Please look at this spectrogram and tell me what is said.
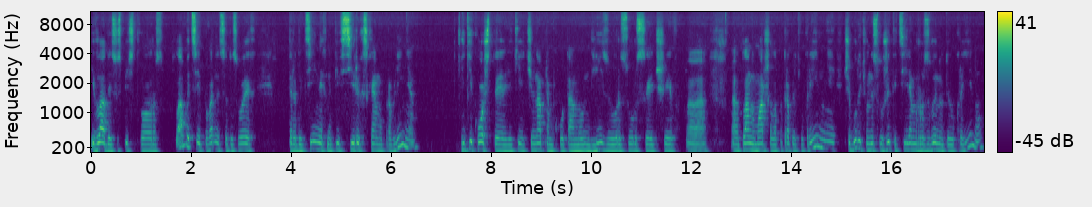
і влада, і суспільство розслабиться і повернеться до своїх традиційних напівсірих схем управління, і ті кошти, які чи в напрямку там ленд-лізу, ресурси, чи в е, е, плану маршала потраплять в Україні, чи будуть вони служити цілям розвинути Україну?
